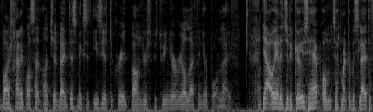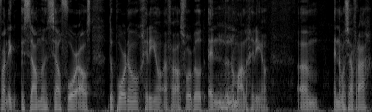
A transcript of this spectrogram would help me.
waarschijnlijk was het, had je bij this makes it easier to create boundaries between your real life and your porn life. Had Ja, oh ja, dat je de keuze hebt om zeg maar te besluiten van... ik stel mezelf voor als de porno Geringo, even als voorbeeld... en de Mhm. normale Geringo. Ehm, en dan was jouw vraag?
